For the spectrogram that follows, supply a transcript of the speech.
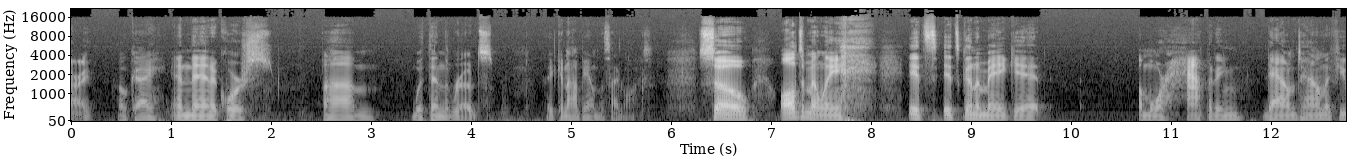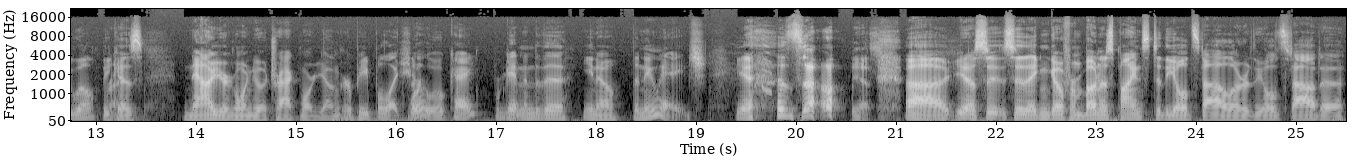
All right. Okay, and then of course, um, within the roads, they cannot be on the sidewalks. So ultimately, it's it's going to make it a more happening downtown, if you will, because now you're going to attract more younger people. Like, whoa, okay, we're getting into the you know the new age, yeah. so Yes. uh, you know, so so they can go from bonus pints to the old style, or the old style to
